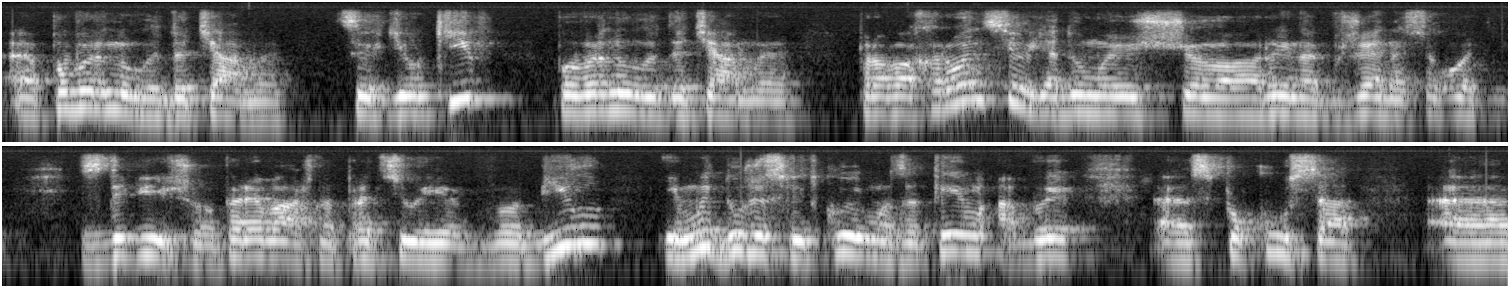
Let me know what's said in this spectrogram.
е, повернули до тями цих ділків, повернули до тями правоохоронців. Я думаю, що ринок вже на сьогодні здебільшого переважно працює в білу, і ми дуже слідкуємо за тим, аби е, спокуса е,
